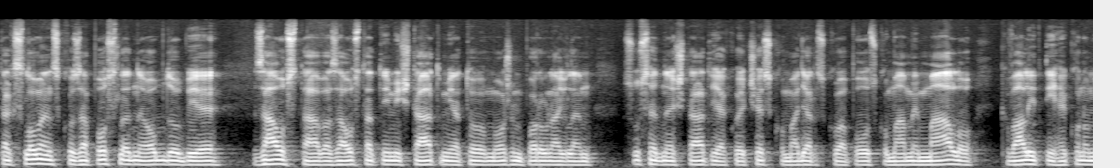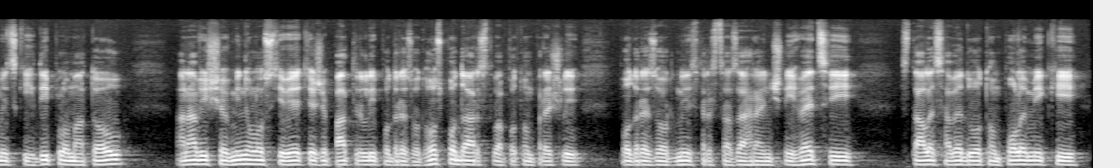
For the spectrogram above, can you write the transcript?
tak Slovensko za posledné obdobie zaostáva za ostatnými štátmi a to môžem porovnať len susedné štáty, ako je Česko, Maďarsko a Polsko. Máme málo kvalitných ekonomických diplomatov a navyše v minulosti viete, že patrili pod rezort hospodárstva, potom prešli pod rezort ministerstva zahraničných vecí. Stále sa vedú o tom polemiky.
